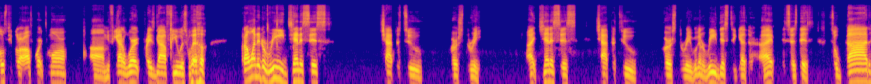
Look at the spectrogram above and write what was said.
Most people are off work tomorrow. Um, if you got to work, praise God for you as well. But I wanted to read Genesis chapter 2, verse 3. All right, Genesis chapter 2, verse 3. We're going to read this together. All right, it says this So God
